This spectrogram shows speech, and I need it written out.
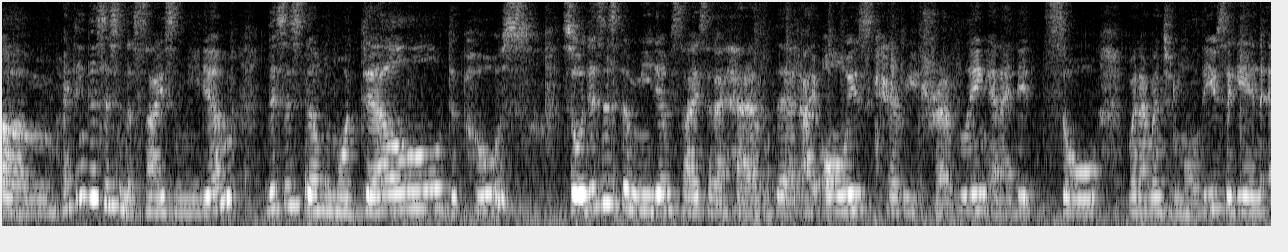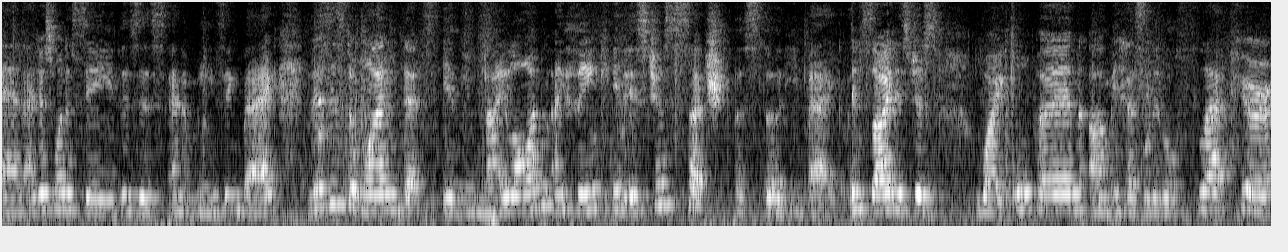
um, I think this is in the size medium this is the Modèle Depose so this is the medium size that I have that I always carry traveling and I did so when I went to the Maldives again and I just want to say this is an amazing bag. This is the one that's in nylon I think. It is just such a sturdy bag. Inside is just wide open um, it has a little flap here.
